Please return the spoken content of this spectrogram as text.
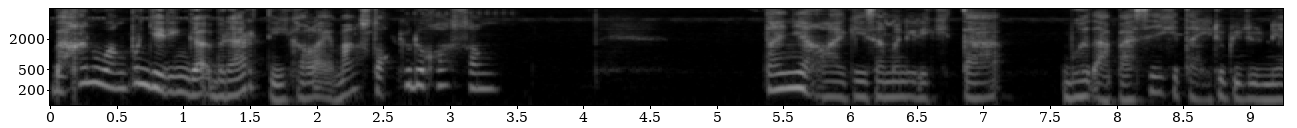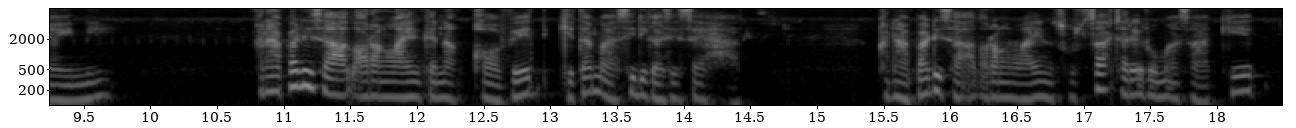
Bahkan uang pun jadi gak berarti kalau emang stoknya udah kosong. Tanya lagi sama diri kita, buat apa sih kita hidup di dunia ini? Kenapa di saat orang lain kena COVID, kita masih dikasih sehat? Kenapa di saat orang lain susah cari rumah sakit,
